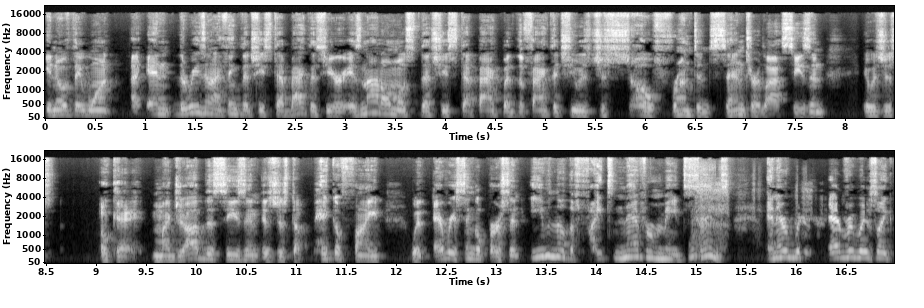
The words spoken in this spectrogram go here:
you know, if they want, uh, and the reason I think that she stepped back this year is not almost that she stepped back, but the fact that she was just so front and center last season. It was just okay, my job this season is just to pick a fight with every single person, even though the fights never made sense. and everybody, everybody's like,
